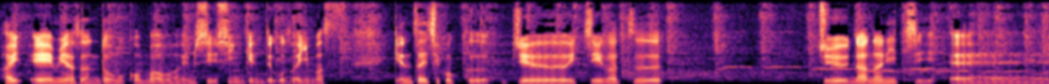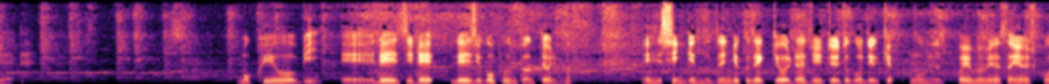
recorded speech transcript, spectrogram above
はい、えー、皆さんどうもこんばんは MC 信玄でございます現在時刻11月17日、えー、木曜日、えー、0時 0, 0時5分となっておりますえー、信玄の全力絶叫ラジオというところで、今日も皆さんよろしく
